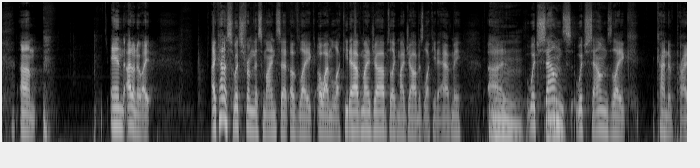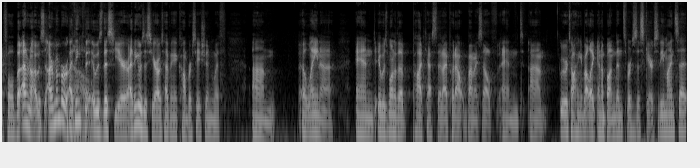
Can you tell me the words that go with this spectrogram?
um, and I don't know, I I kind of switched from this mindset of like, oh, I'm lucky to have my job to like my job is lucky to have me, uh, which sounds which sounds like kind of prideful, but I don't know. I was I remember I think that it was this year. I think it was this year. I was having a conversation with um, Elena, and it was one of the podcasts that I put out by myself, and um, we were talking about like an abundance versus a scarcity mindset,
